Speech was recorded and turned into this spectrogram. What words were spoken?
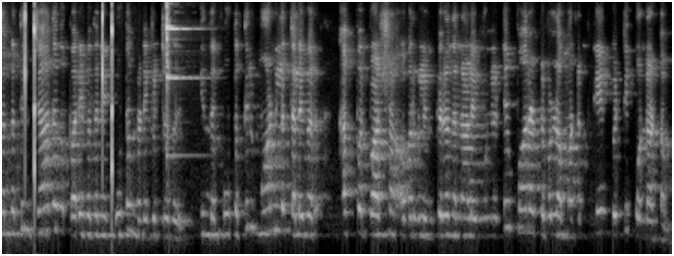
சங்கத்தின் ஜாதக பரிவர்த்தனை கூட்டம் நடைபெற்றது. இந்த கூட்டத்தில் மாநில தலைவர் அக்பர் பாஷா அவர்களின் பிறந்த நாளை முன்னிட்டு பாராட்டு விழா மற்றும் கேக் வெட்டி கொண்டாட்டம்.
